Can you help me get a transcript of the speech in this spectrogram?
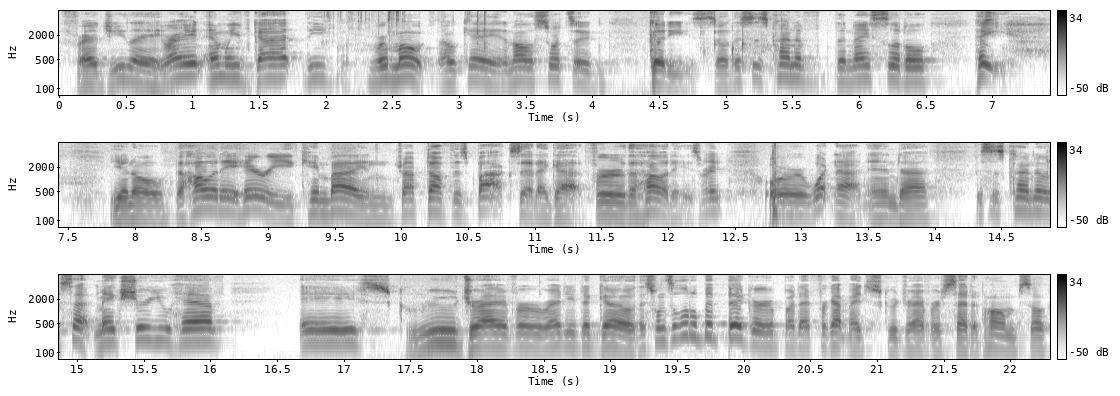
Fragile, right? And we've got the remote, okay, and all sorts of goodies. So this is kind of the nice little, hey, you know, the holiday Harry came by and dropped off this box that I got for the holidays, right? Or whatnot. And uh, this is kind of a set. Make sure you have a screwdriver ready to go. This one's a little bit bigger, but I forgot my screwdriver set at home. So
